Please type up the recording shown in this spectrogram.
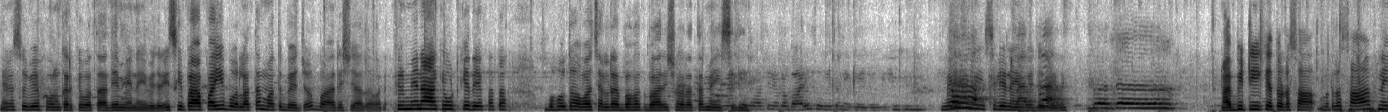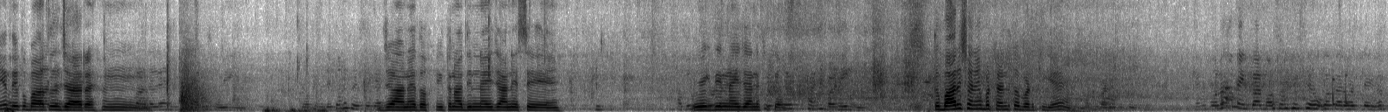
मैंने सुबह फ़ोन करके बता दिया, मैं नहीं भेज रही। इसके पापा ही बोला था, मत भेजो, बारिश ज़्यादा वाले फिर मैंने आके उठ के देखा था, बहुत हवा चल रहा है, बहुत बारिश हो रहा था, मैं इसलिए। मैं इसलिए नहीं भेजा दीदी अभी ठीक है, थोड़ा सा मतलब साफ़ नहीं है, देखो बादल जा रहे हैं। हम्म। जाने दो, इतना दिन नहीं जाने से, एक दिन नहीं जाने से क्या? तो बारिश होने पर ठंड तो बढ़ती है बोला ना एक बार मौसम फिर से होगा करवट लेगा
